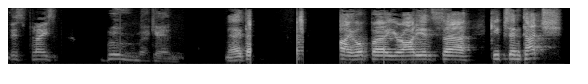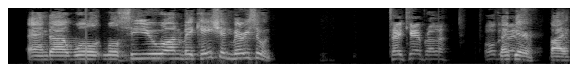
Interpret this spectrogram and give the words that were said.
this place boom again. I hope uh, your audience uh, keeps in touch, and uh, we'll we'll see you on vacation very soon. Take care, brother. All the Thank best. you. Bye.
